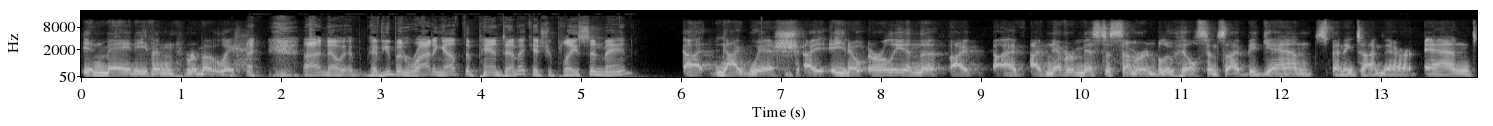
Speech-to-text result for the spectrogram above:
in Maine, even remotely. uh, now, have you been riding out the pandemic at your place in Maine? Uh, I wish. I, you know, early in the, I, I've, I've never missed a summer in Blue Hill since I began spending time there. And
